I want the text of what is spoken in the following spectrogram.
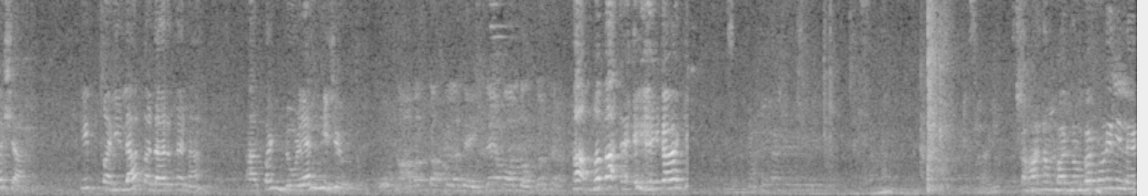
कशा? की पहिला पदार्थ ना आपण डोळ्यांनी जेवतो. हां मग हे- हे काय सहा नंबर नंबर कोणी दिले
